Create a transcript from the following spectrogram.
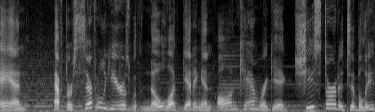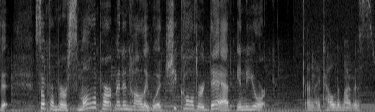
And after several years with no luck getting an on camera gig, she started to believe it. So, from her small apartment in Hollywood, she called her dad in New York. And I told him I was,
